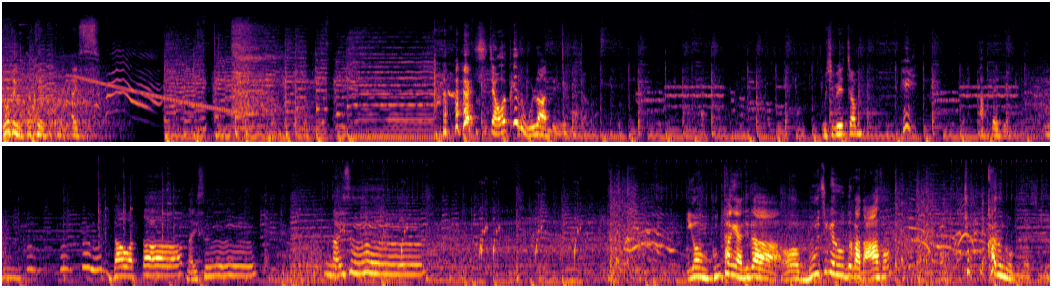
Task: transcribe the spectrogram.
로딩 오케이. 나이스. 진짜 어떻게든 올라왔네 이거 진짜. 51점. 헤. 앞배드. 나왔다. 나이스. 나이스. 이건 분탕이 아니라 어, 무지개 로드가 나와서 어, 축복하는 겁니다 지금.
